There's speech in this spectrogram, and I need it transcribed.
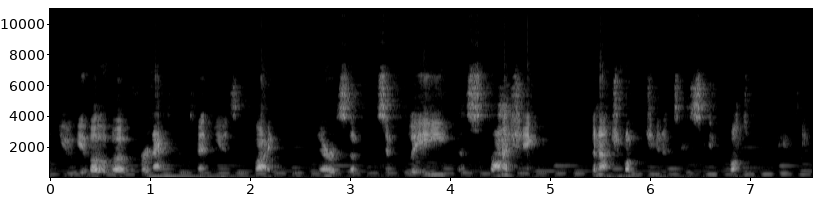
would you give over for an extra 10 years of life? There are some simply astonishing financial opportunities in quantum computing.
